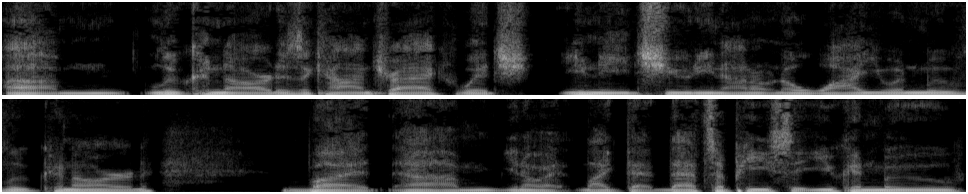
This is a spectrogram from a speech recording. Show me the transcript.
um, Luke Kennard is a contract which you need shooting. I don't know why you would move Luke Kennard, but um, you know, like that that's a piece that you can move.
